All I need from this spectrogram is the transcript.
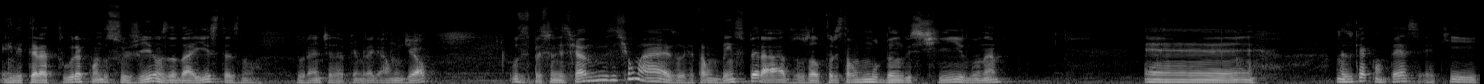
em literatura, quando surgiram os dadaístas no, durante a Primeira Guerra Mundial, os expressionistas já não existiam mais, já estavam bem superados, os autores estavam mudando o estilo, né? É... Mas o que acontece é que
